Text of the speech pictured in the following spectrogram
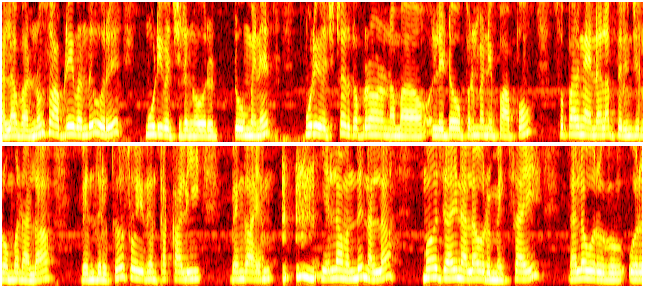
நல்லா வரணும். ஸோ அப்படியே வந்து ஒரு மூடி வச்சுடுங்க. ஒரு டூ மினிட்ஸ் மூடி வச்சுட்டு அதுக்கப்புறம் நம்ம லிட்டை ஓப்பன் பண்ணி பார்ப்போம். ஸோ பாருங்கள் என்னெல்லாம் பிரிஞ்சு ரொம்ப நல்லா வெந்திருக்கு. ஸோ இது தக்காளி வெங்காயம் எல்லாம் வந்து நல்லா merge ஆகி நல்லா ஒரு மிக்ஸ் ஆகி நல்ல ஒரு ஒரு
